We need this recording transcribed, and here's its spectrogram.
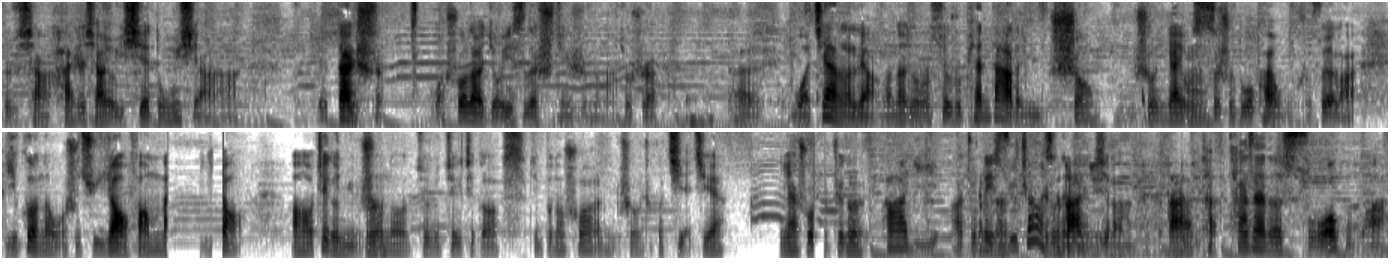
就是想还是想有一些东西啊。但是我说的有意思的事情是什么呢？就是呃，我见了两个呢，就是岁数偏大的女生，女生应该有四十多快五十岁了。一个呢，我是去药房买药，然后这个女生呢，这个这个这个也不能说女生，这个姐姐，应该说这个阿姨啊，就类似于这样子的年纪了啊。她她在的锁骨啊。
